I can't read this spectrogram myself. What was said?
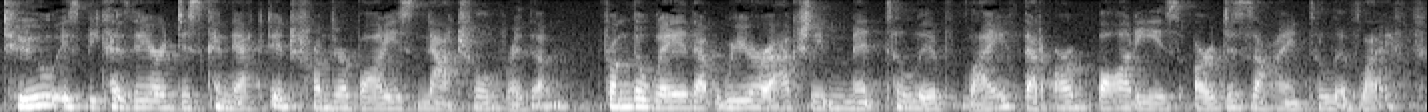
too is because they are disconnected from their body's natural rhythm, from the way that we are actually meant to live life, that our bodies are designed to live life.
